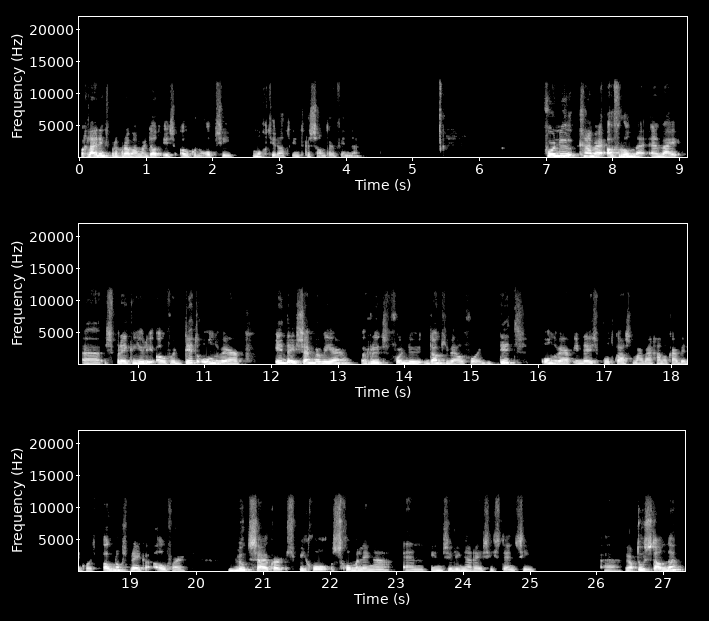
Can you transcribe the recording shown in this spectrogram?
begeleidingsprogramma, maar dat is ook een optie, mocht je dat interessanter vinden. Voor nu gaan wij afronden en wij uh, spreken jullie over dit onderwerp in december weer. Ruud, voor nu dankjewel voor dit onderwerp in deze podcast, maar wij gaan elkaar binnenkort ook nog spreken over bloedsuikerspiegelschommelingen en insulineresistentie uh, ja. toestanden.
